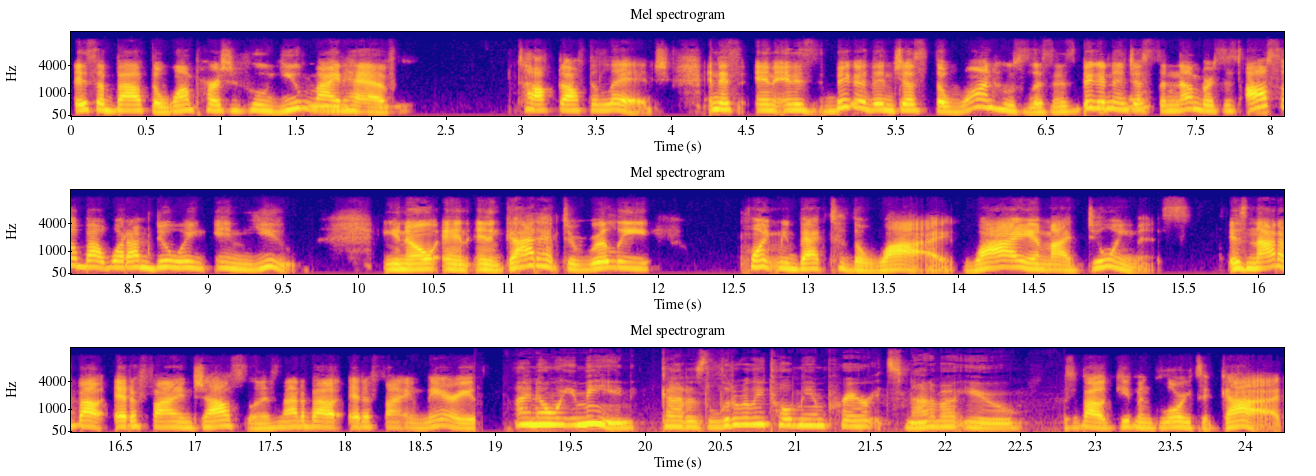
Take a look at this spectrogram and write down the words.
it's about the one person who you might have mm-hmm. talked off the ledge and it's and, and, it's bigger than just the one who's listening it's bigger than just the numbers it's also about what i'm doing in you you know, and, and God had to really point me back to the why. Why am I doing this? It's not about edifying Jocelyn. It's not about edifying Mary. I know what you mean. God has literally told me in prayer, it's not about you. It's about giving glory to God.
